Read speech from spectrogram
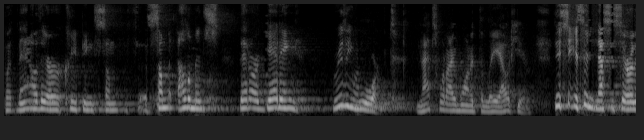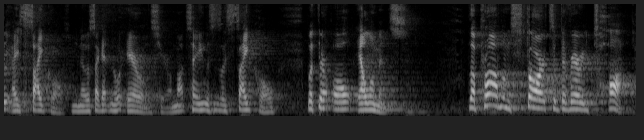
But now there are creeping some, some elements that are getting really warped. And that's what I wanted to lay out here. This isn't necessarily a cycle. You notice I got no arrows here. I'm not saying this is a cycle, but they're all elements. The problem starts at the very top.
